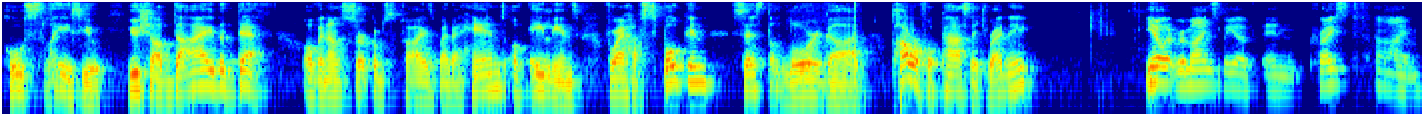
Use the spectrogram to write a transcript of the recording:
who slays you. You shall die the death of an uncircumcised by the hands of aliens, for I have spoken, says the Lord God. Powerful passage, right, Nate? You know, it reminds me of in Christ's time,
